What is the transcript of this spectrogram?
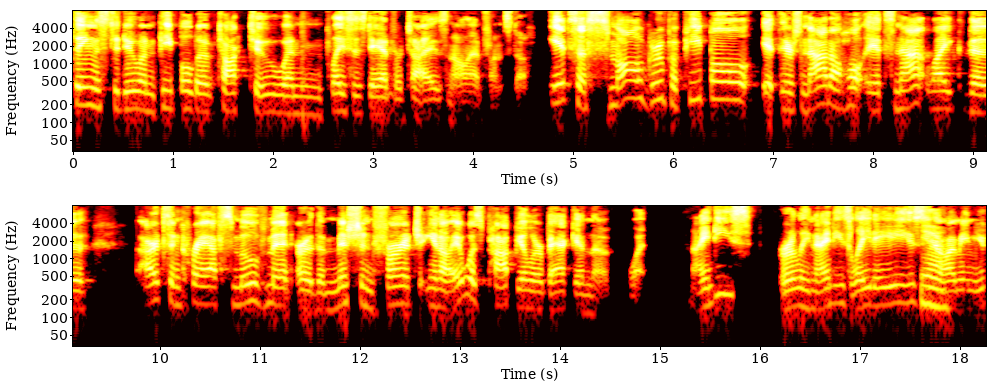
things to do and people to talk to and places to advertise and all that fun stuff. It's a small group of people. It there's not a whole it's not like the arts and crafts movement or the mission furniture you know it was popular back in the what 90s early 90s late 80s you know i mean you,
